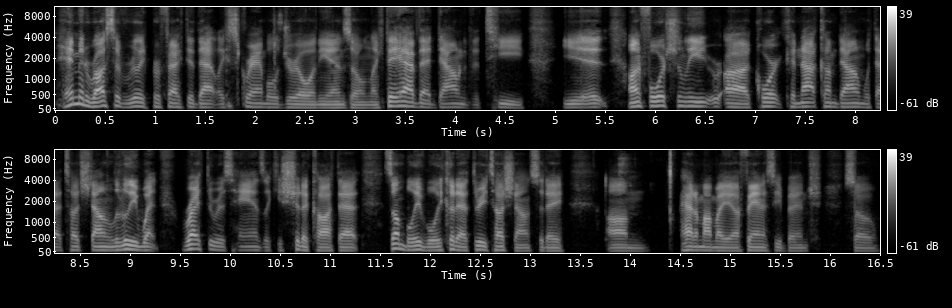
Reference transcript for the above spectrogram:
him and Russ have really perfected that like scramble drill in the end zone. Like they have that down to the T. Yeah, unfortunately, uh, Court could not come down with that touchdown. Literally went right through his hands. Like he should have caught that. It's unbelievable. He could have had three touchdowns today. Um, I had him on my uh, fantasy bench. So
